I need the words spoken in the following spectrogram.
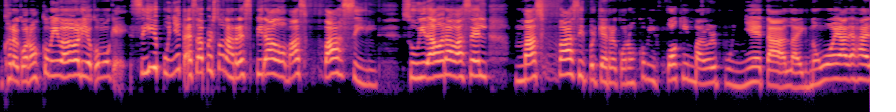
reconozco mi valor. Y yo, como que, sí, puñeta, esa persona ha respirado más fácil. Su vida ahora va a ser más fácil porque reconozco mi fucking valor, puñeta. Like, no voy a dejar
